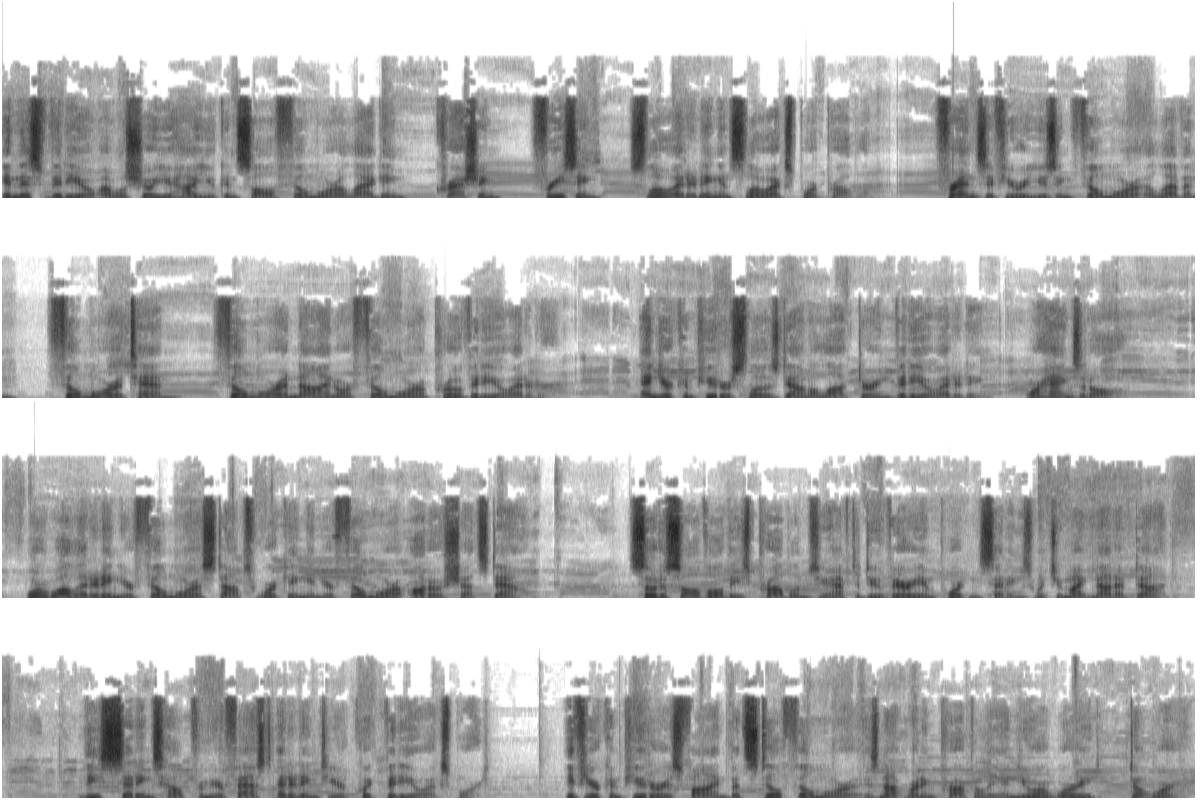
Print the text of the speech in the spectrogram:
In this video I will show you how you can solve Filmora lagging, crashing, freezing, slow editing and slow export problem. Friends if you are using Filmora 11, Filmora 10, Filmora 9 or Filmora Pro Video Editor. And your computer slows down a lot during video editing, or hangs at all. Or while editing your Filmora stops working and your Filmora auto shuts down. So to solve all these problems you have to do very important settings which you might not have done. These settings help from your fast editing to your quick video export. If your computer is fine but still Filmora is not running properly and you are worried, don't worry.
